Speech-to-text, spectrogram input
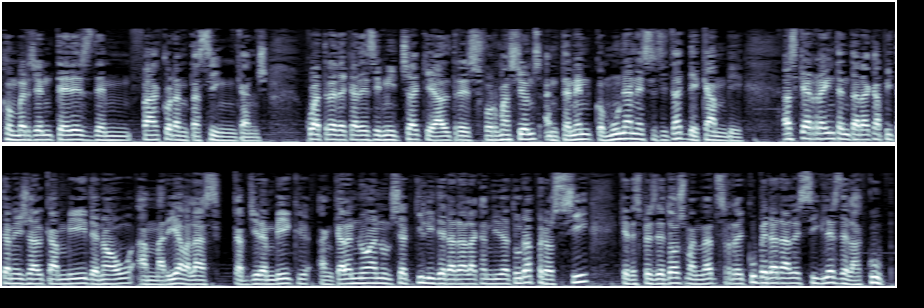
convergent té des de fa 45 anys. Quatre dècades i mitja que altres formacions entenen com una necessitat de canvi. Esquerra intentarà capitanejar el canvi de nou amb Maria Balàs. Capgirem Vic encara no ha anunciat qui liderarà la candidatura, però sí que després de dos mandats recuperarà les sigles de la CUP.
